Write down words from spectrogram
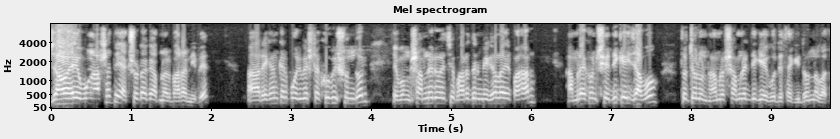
যাওয়া এবং আসাতে একশো টাকা আপনার ভাড়া নিবে। আর এখানকার পরিবেশটা খুবই সুন্দর এবং সামনে রয়েছে ভারতের মেঘালয়ের পাহাড়। আমরা এখন সেদিকেই যাব। তো চলুন, আমরা সামনের দিকে এগোতে থাকি। ধন্যবাদ।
